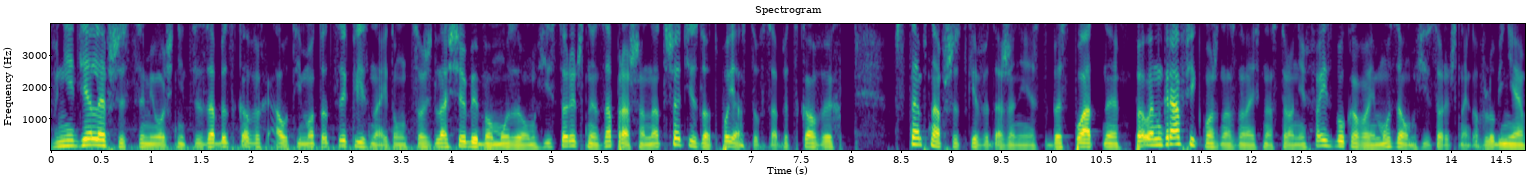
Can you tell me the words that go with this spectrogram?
W niedzielę wszyscy miłośnicy zabytkowych aut i motocykli znajdą coś dla siebie, bo Muzeum Historyczne zaprasza na trzeci zlot pojazdów zabytkowych. Wstęp na wszystkie wydarzenia jest bezpłatny. Pełen grafik można znaleźć na stronie facebookowej Muzeum Historycznego w Lubinie.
